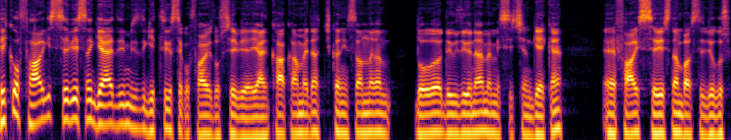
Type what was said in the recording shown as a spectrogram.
Peki o faiz seviyesine geldiğimizde getirirsek o faiz o seviyeye yani KKM'den çıkan insanların doğru dövize yönelmemesi için gereken e, faiz seviyesinden bahsediyoruz.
